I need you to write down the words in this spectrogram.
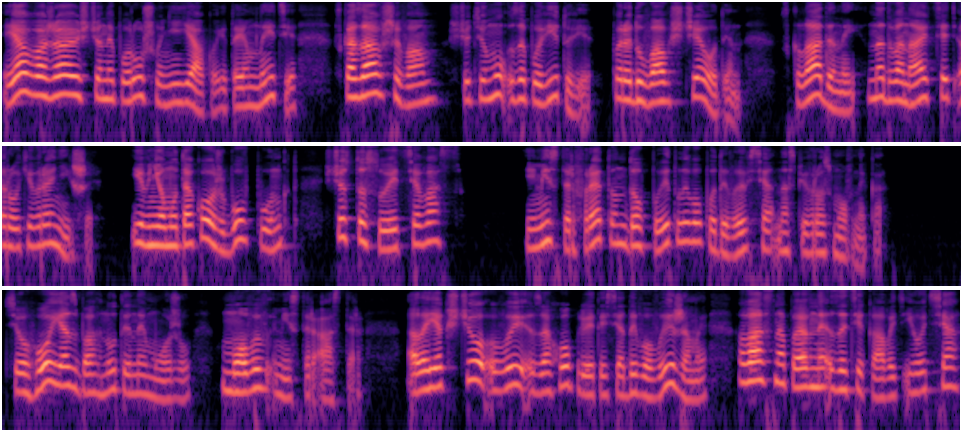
я вважаю, що не порушу ніякої таємниці, сказавши вам, що цьому заповітові передував ще один, складений на 12 років раніше, і в ньому також був пункт, що стосується вас і містер Фретон допитливо подивився на співрозмовника. Цього я збагнути не можу, мовив містер Астер. Але якщо ви захоплюєтеся дивовижами, вас, напевне, зацікавить і оця.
